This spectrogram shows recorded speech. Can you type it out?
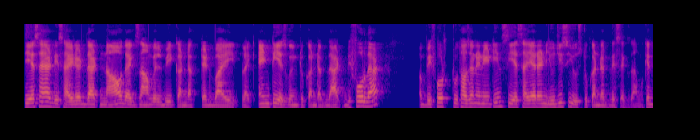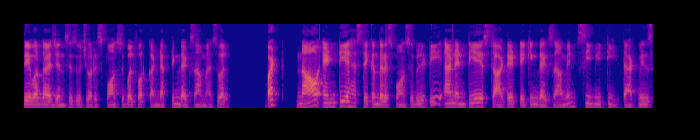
CSIR decided that now the exam will be conducted by like NT is going to conduct that before that uh, before 2018 CSIR and UGC used to conduct this exam okay they were the agencies which were responsible for conducting the exam as well but now NTA has taken the responsibility and NTA started taking the exam in CBT, that means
